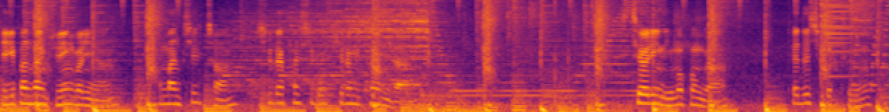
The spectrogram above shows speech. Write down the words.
계기판상 주행거리는 37,785km입니다. 스티어링 리모컨과 패드 시프트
